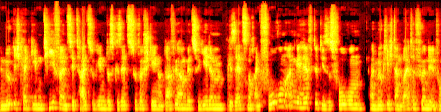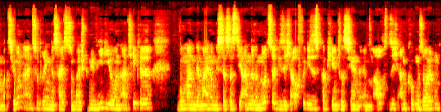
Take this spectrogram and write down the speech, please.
eine Möglichkeit geben, tiefer ins Detail zu gehen, das Gesetz zu verstehen und dafür haben wir zu jedem Gesetz noch ein Forum angeheftet. Dieses Forum ermöglicht dann weiterführende Informationen einzubringen. Das heißt zum Beispiel ein Video, ein Artikel, wo man der Meinung ist, dass das die anderen Nutzer, die sich auch für dieses Papier interessieren, ähm, auch sich angucken sollten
